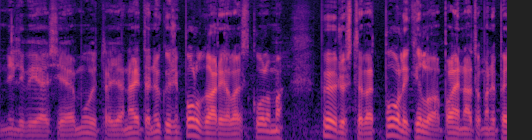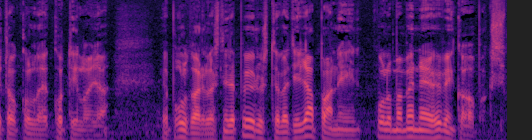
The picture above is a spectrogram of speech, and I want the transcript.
nilviäisiä ja muita. Ja näitä nykyisin bulgaarialaiset kuulemma pyydystävät, puoli kiloa painaa tuommoinen petokotilo ja, ja bulgaarilaiset niitä pyydystävät ja Japaniin kuulemma menee hyvin kaupaksi.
